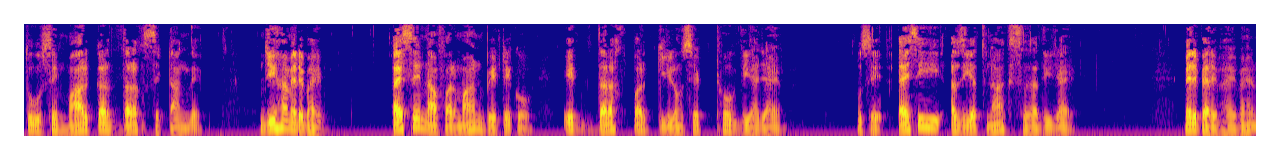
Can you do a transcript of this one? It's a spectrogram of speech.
تو اسے مار کر درخت سے ٹانگ دے۔ جی ہاں میرے بھائی، ایسے نافرمان بیٹے کو ایک درخت پر کیلوں سے ٹھوک دیا جائے۔ اسے ایسی ہی ازیت ناک سزا دی جائے۔ میرے پیارے بھائی بہن،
